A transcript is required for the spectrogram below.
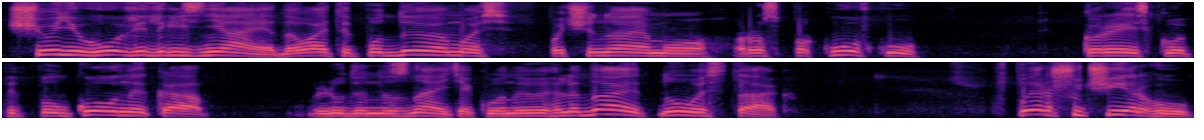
Що його відрізняє? Давайте подивимось. Починаємо розпаковку корейського підполковника. Люди не знають, як вони виглядають. Ну, ось так. В першу чергу,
